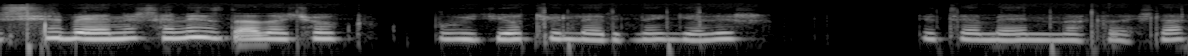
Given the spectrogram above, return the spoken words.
Siz beğenirseniz daha da çok bu video türlerinden gelir. Lütfen beğenin arkadaşlar.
